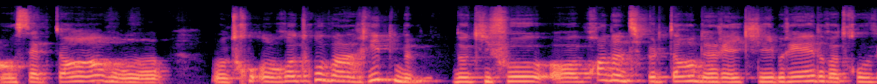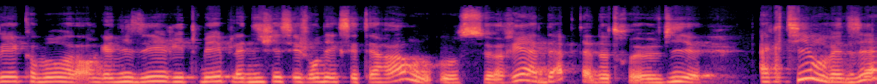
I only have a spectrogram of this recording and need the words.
En septembre, on, retrouve un rythme. Donc il faut reprendre un petit peu le temps de rééquilibrer, de retrouver comment organiser, rythmer, planifier ses journées, etc. On, se réadapte à notre vie active, on va dire.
